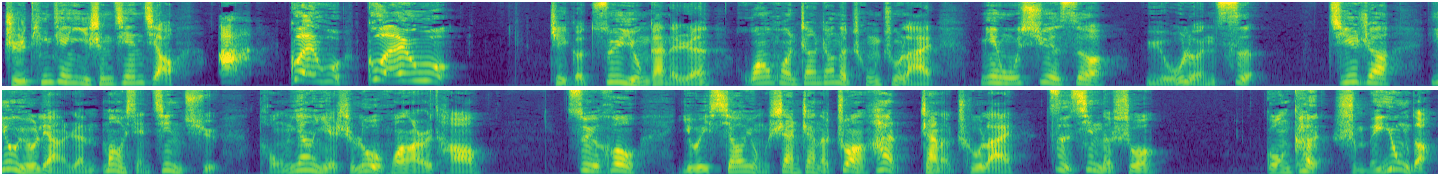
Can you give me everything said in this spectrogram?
只听见一声尖叫：“啊！怪物！怪物！”这个最勇敢的人慌慌张张的冲出来，面无血色，语无伦次。接着又有两人冒险进去，同样也是落荒而逃。最后一位骁勇善战的壮汉站了出来，自信地说：“光看是没用的，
